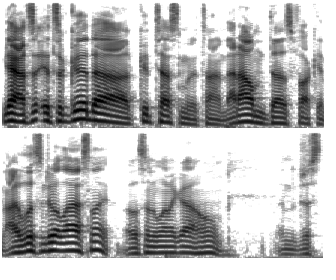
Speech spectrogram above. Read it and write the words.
Yeah, it's it's a good uh, good testament of time. That album does fucking. I listened to it last night. I listened to it when I got home, and it just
